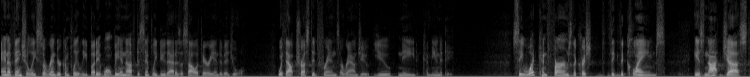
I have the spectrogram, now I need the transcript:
and eventually surrender completely. But it won't be enough to simply do that as a solitary individual. Without trusted friends around you, you need community. See, what confirms the, Christ, the, the claims is not just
